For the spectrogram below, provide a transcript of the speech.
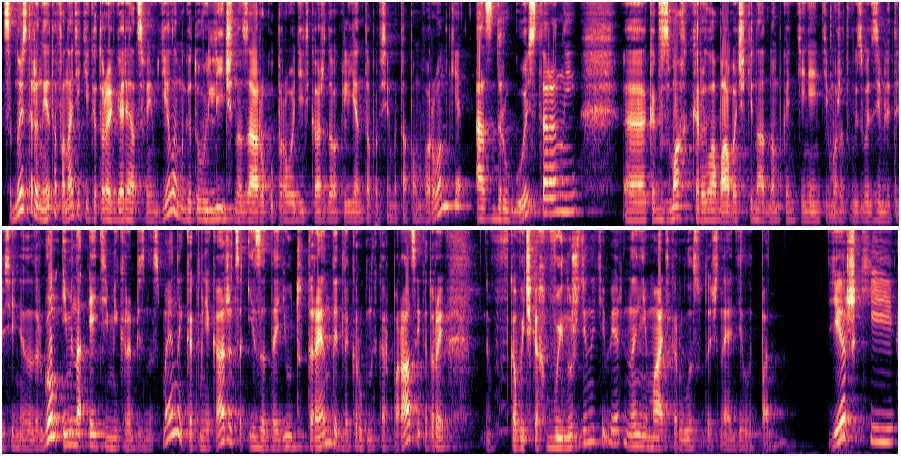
С одной стороны, это фанатики, которые горят своим делом и готовы лично за руку проводить каждого клиента по всем этапам воронки, а с другой стороны, как взмах крыла бабочки на одном континенте может вызвать землетрясение на другом, именно эти микробизнесмены, как мне кажется, и задают тренды для крупных корпораций, которые в кавычках вынуждены теперь нанимать круглосуточные отделы поддержки,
